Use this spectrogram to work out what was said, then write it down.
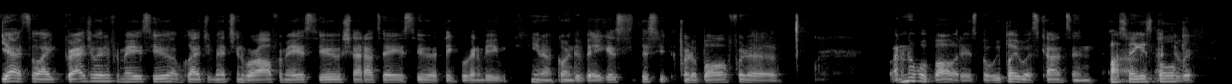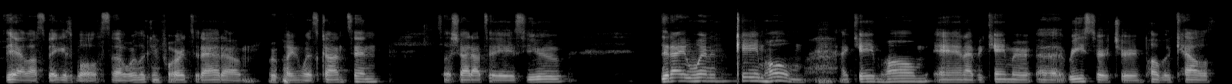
yeah, so I graduated from ASU. I'm glad you mentioned we're all from ASU. Shout out to ASU. I think we're going to be, you know, going to Vegas this year for the ball for the. I don't know what ball it is, but we play Wisconsin. Las uh, Vegas the Bowl? Ri- yeah, Las Vegas Bowl. So we're looking forward to that. Um, we're playing Wisconsin. So shout out to ASU. Then I went came home. I came home and I became a, a researcher in public health,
